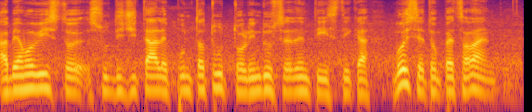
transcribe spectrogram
abbiamo visto sul digitale punta tutto l'industria dentistica, voi siete un pezzo avanti.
